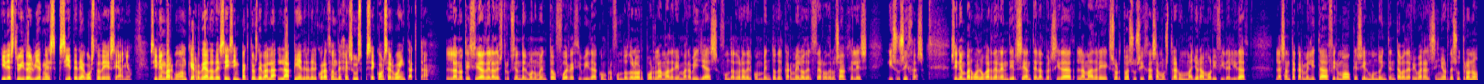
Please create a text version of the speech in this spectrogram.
y destruido el viernes 7 de agosto de ese año. Sin embargo, aunque rodeado de seis impactos de bala, la piedra del corazón de Jesús se conservó intacta. La noticia de la destrucción del monumento fue recibida con profundo dolor por la Madre Maravillas, fundadora del convento del Carmelo del Cerro de los Ángeles, y sus hijas. Sin embargo, en lugar de rendirse ante la adversidad, la Madre exhortó a sus hijas a mostrar un mayor amor y fidelidad. La Santa Carmelita afirmó que si el mundo intentaba derribar al Señor de su trono,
